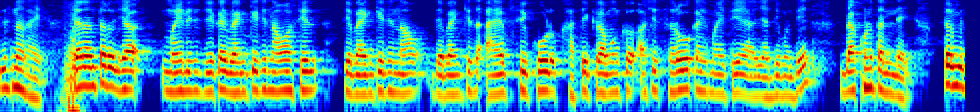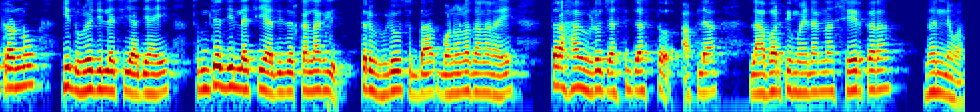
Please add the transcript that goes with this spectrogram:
दिसणार आहे. त्यानंतर या महिलेचे जे काही बँकेचे नाव असेल ते बँकेचे नाव त्या बँकेचा आय एफ सी कोड खाते क्रमांक अशी सर्व काही माहिती या यादीमध्ये दाखवण्यात आलेली आहे. तर मित्रांनो ही धुळे जिल्ह्याची यादी आहे. तुमच्या जिल्ह्याची यादी जर का लागली तर व्हिडिओसुद्धा बनवला जाणार आहे. तर हा व्हिडिओ जास्तीत जास्त आपल्या लाभार्थी महिलांना शेअर करा. धन्यवाद.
